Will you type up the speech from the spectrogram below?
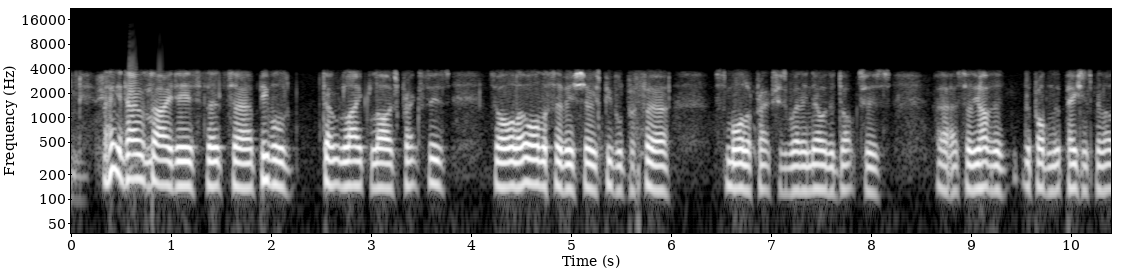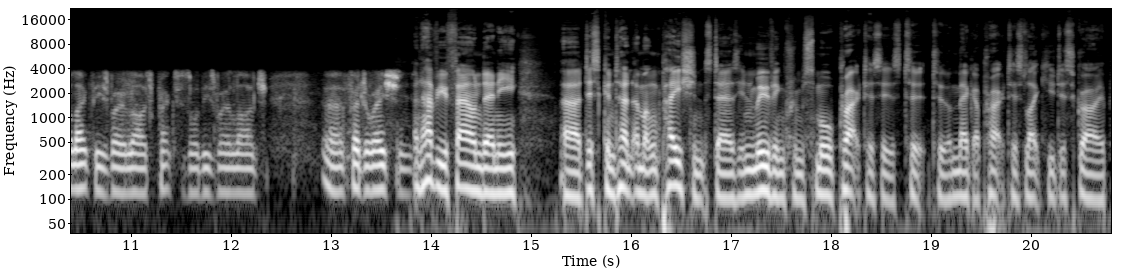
Mm. I think the downside is that uh, people don't like large practices. So all, all the surveys shows people prefer smaller practices where they know the doctors. Uh, so you have the, the problem that patients may not like these very large practices or these very large uh, federations. And have you found any uh, discontent among patients, Des, in moving from small practices to, to a mega practice like you describe?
